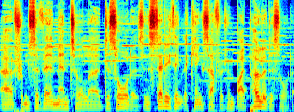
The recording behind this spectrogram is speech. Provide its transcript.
uh, from severe mental uh, disorders. Instead, he thinks the King suffered from bipolar disorder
